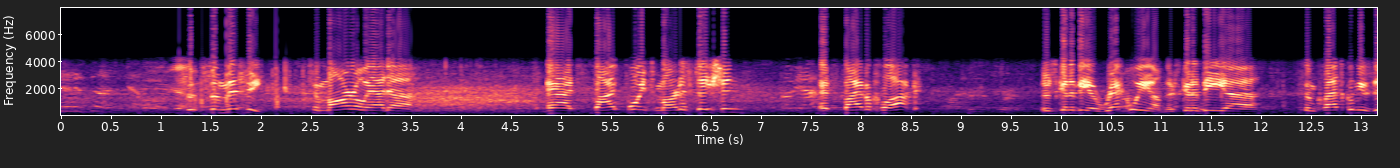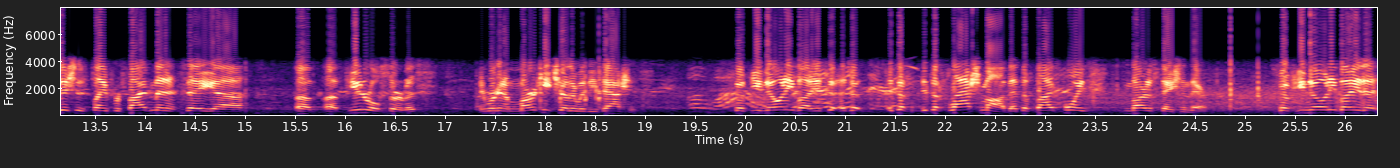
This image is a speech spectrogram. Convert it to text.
So, so Missy, tomorrow at uh, at Five Points MARTA station Oh, yeah? at five o'clock, there's going to be a requiem. There's going to be uh, some classical musicians playing for five minutes a, uh, a, a funeral service, and we're going to mark each other with these ashes. Oh, wow. So if you know anybody, it's a, it's a, it's a, it's a flash mob at the Five Points MARTA station there. So if you know anybody that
